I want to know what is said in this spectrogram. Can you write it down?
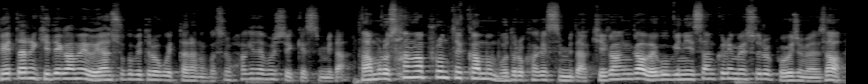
그에 따른 기대감에 의한 수급이 들어오고 있다는 것을 확인해 볼 수 있겠습니다. 다음으로 상하 프론테크 한번 보도록 하겠습니다. 기관과 외국인이 쌍끌이 매수를 보여주면서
